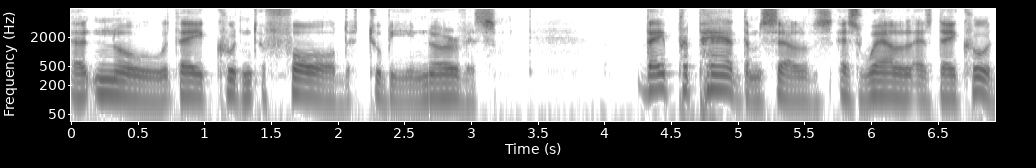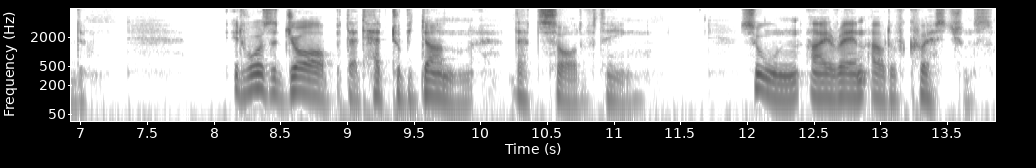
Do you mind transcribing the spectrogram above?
Uh, no, they couldn't afford to be nervous. They prepared themselves as well as they could. It was a job that had to be done, that sort of thing. Soon I ran out of questions.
